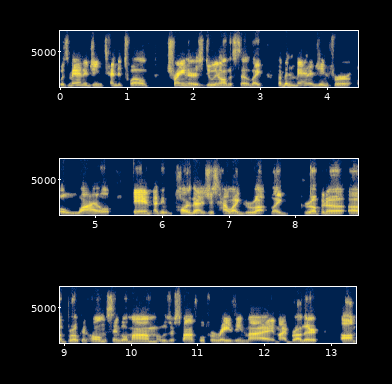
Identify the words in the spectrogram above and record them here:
was managing ten to twelve trainers, doing all this stuff. Like I've been managing for a while, and I think part of that is just how I grew up. Like grew up in a, a broken home, single mom. I was responsible for raising my my brother. Um,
